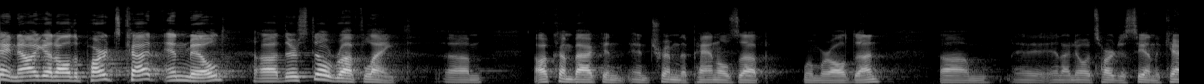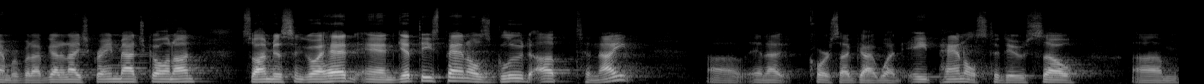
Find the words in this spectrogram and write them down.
Okay, now I got all the parts cut and milled. Uh, they're still rough length. Um, I'll come back and, and, trim the panels up when we're all done. Um, and I know it's hard to see on the camera, but I've got a nice grain match going on. So I'm just gonna go ahead and get these panels glued up tonight. Uh, and I, of course, I've got what, eight panels to do. So um,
